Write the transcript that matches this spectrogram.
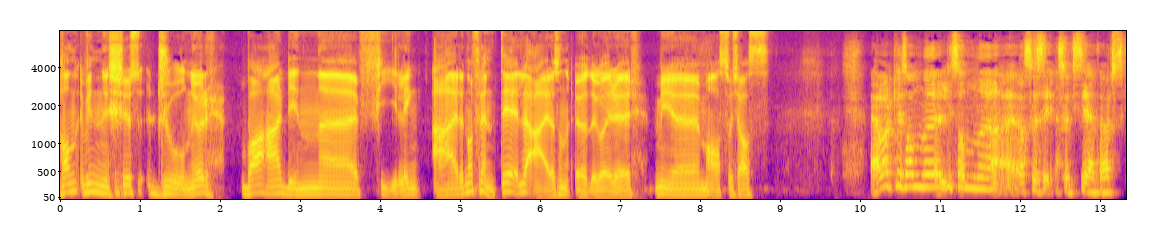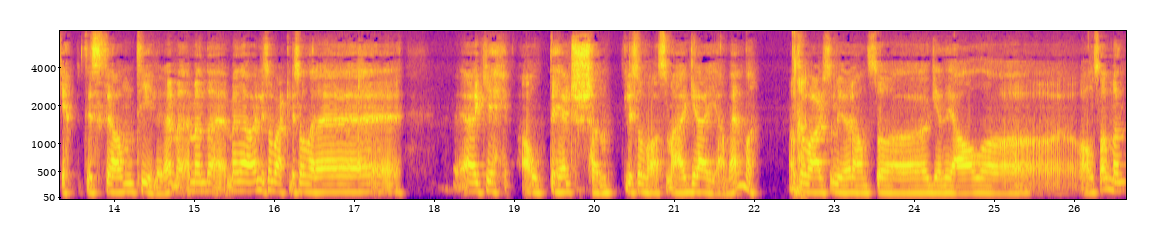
Han Venitius junior hva er din uh, feeling? Er det noe fremtid, eller er det sånn Ødegård-rør? Mye mas og kjas? Jeg har vært litt sånn, eh, litt sånn eh, jeg, skal si, jeg skal ikke si at jeg har vært skeptisk til han tidligere, men, men, men jeg har liksom vært litt sånn derre Jeg har ikke alltid helt skjønt liksom hva som er greia med ham. Altså, hva er det som gjør han så genial og, og alt sånt. Men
